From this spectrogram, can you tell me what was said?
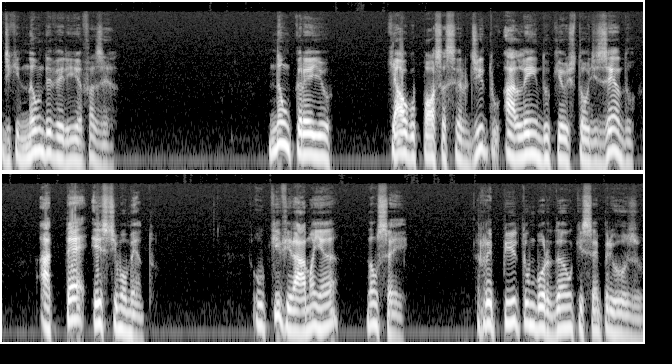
de que não deveria fazer. Não creio que algo possa ser dito além do que eu estou dizendo até este momento. O que virá amanhã, não sei. Repito um bordão que sempre uso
